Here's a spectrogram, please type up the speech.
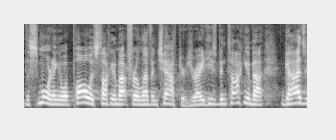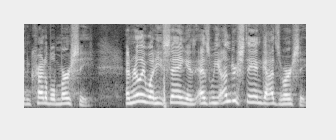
this morning and what Paul was talking about for 11 chapters, right? He's been talking about God's incredible mercy. And really, what he's saying is as we understand God's mercy,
